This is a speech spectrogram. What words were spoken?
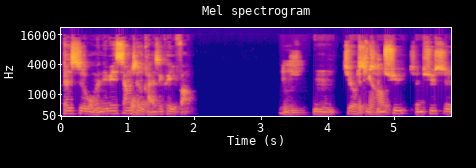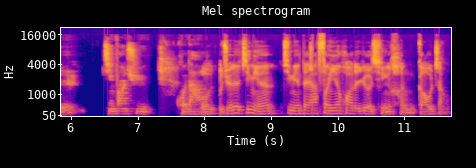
但是我们那边乡镇还是可以放。嗯嗯，就城区，城区是禁放区域扩大了。我我觉得今年今年大家放烟花的热情很高涨。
